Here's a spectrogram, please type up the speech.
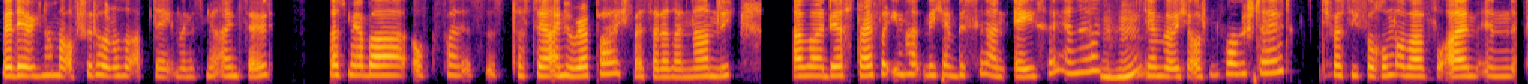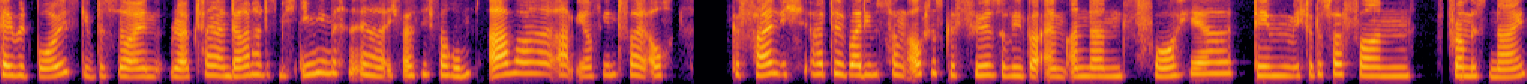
werde ich euch nochmal auf Twitter oder so updaten, wenn es mir einfällt. Was mir aber aufgefallen ist, ist, dass der eine Rapper, ich weiß leider seinen Namen nicht, aber der Style von ihm hat mich ein bisschen an Ace erinnert. Mhm. Die haben wir euch auch schon vorgestellt. Ich weiß nicht warum, aber vor allem in Favorite Boys gibt es so ein Rap-Teil und daran hat es mich irgendwie ein bisschen erinnert. Ich weiß nicht warum. Aber hat mir auf jeden Fall auch gefallen. Ich hatte bei dem Song auch das Gefühl, so wie bei einem anderen vorher, dem, ich glaube, das war von Promise 9,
